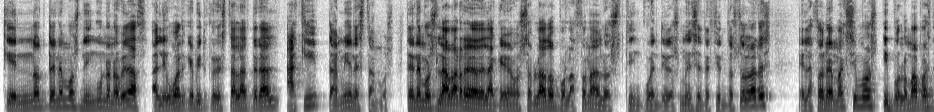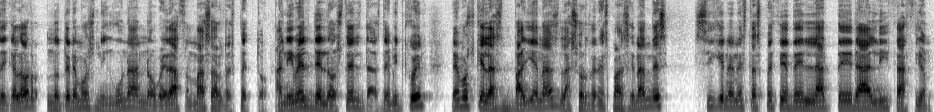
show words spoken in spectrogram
que no tenemos ninguna novedad. Al igual que bitcoin está lateral, aquí también estamos. Tenemos la barrera de la que habíamos hablado por la zona de los 52 2.700 dólares en la zona de máximos y por los mapas de calor no tenemos ninguna novedad más al respecto. A nivel de los deltas de Bitcoin, vemos que las ballenas, las órdenes más grandes, siguen en esta especie de lateralización.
